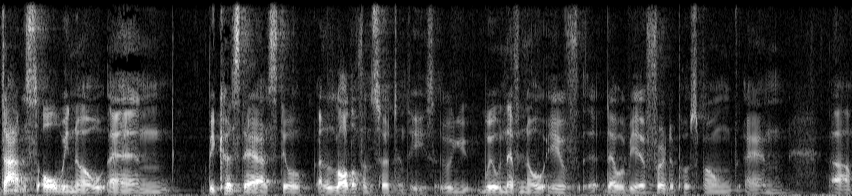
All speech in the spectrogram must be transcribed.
that's all we know, and because there are still a lot of uncertainties, we, will never know if there will be a further postponed and um,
